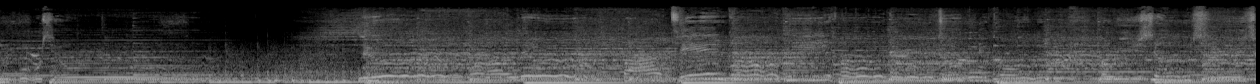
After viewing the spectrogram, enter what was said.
此生不休。天高地厚，如同后一生是成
